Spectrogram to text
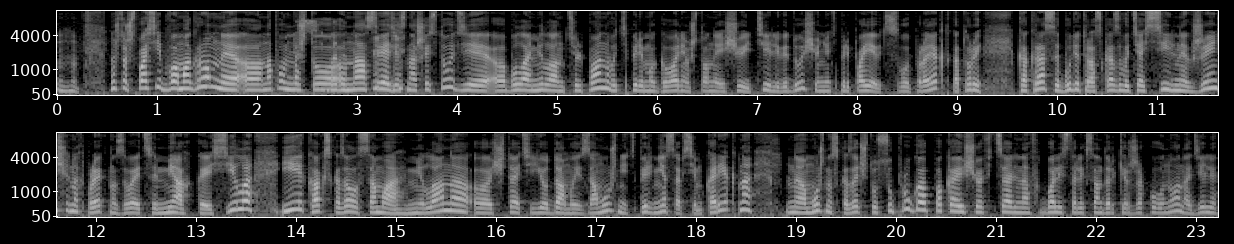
Ну что ж, спасибо вам огромное. А, напомню, спасибо, что да. на связи с нашей студией а, была Милана Тюльпанова. Теперь мы говорим, что она еще и телеведущая. У нее теперь появится свой проект, который как раз и будет рассказывать о сильных женщинах. Проект называется «Мягкая сила». И, как сказала сама Милана, а, считать ее дамой замужней теперь не совсем корректно. Можно сказать, что супруга пока еще официально футболист Александр Киржакова, но на деле,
